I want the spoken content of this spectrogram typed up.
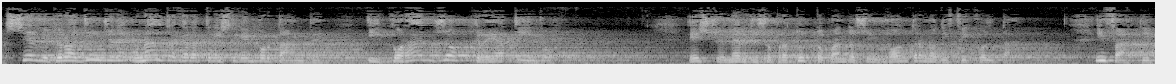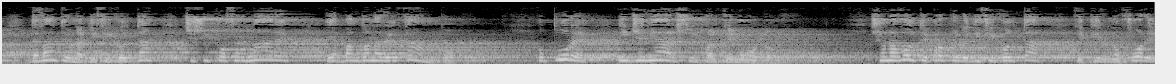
serve però aggiungere un'altra caratteristica importante, il coraggio creativo. Esso emerge soprattutto quando si incontrano difficoltà. Infatti, davanti a una difficoltà ci si può fermare e abbandonare il campo, oppure ingegnarsi in qualche modo. Sono a volte proprio le difficoltà che tirano fuori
